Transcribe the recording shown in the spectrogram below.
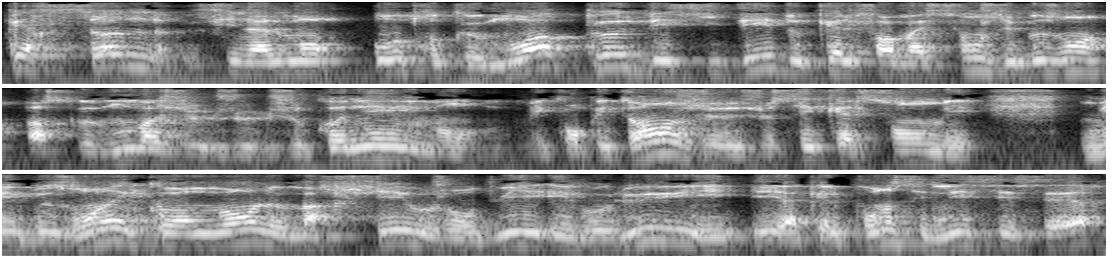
personne finalement autre que moi peut décider de quelle formation j'ai besoin, parce que moi je, connais mes compétences, je, sais quels sont mes, besoins et comment le marché aujourd'hui évolue et, à quel point c'est nécessaire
